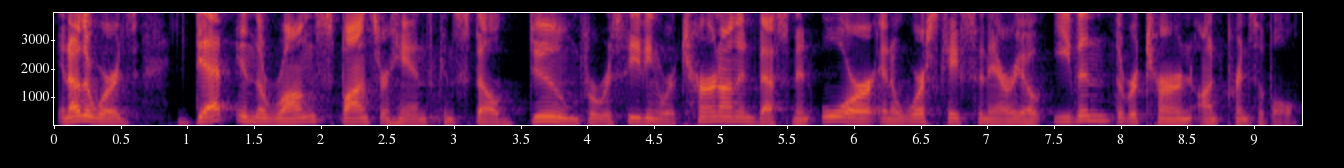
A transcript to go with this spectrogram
In other words, debt in the wrong sponsor hands can spell doom for receiving a return on investment or, in a worst case scenario, even the return on principal.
